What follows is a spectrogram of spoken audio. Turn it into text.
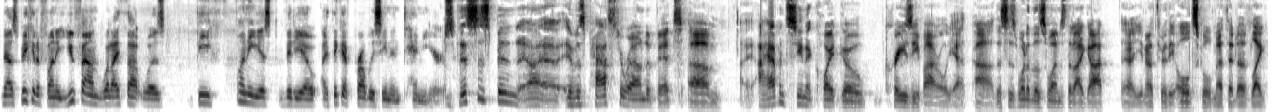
now, speaking of funny, you found what I thought was the funniest video I think I've probably seen in ten years. This has been, uh, it was passed around a bit. Um, I, I haven't seen it quite go crazy viral yet. Uh, this is one of those ones that I got, uh, you know, through the old school method of like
